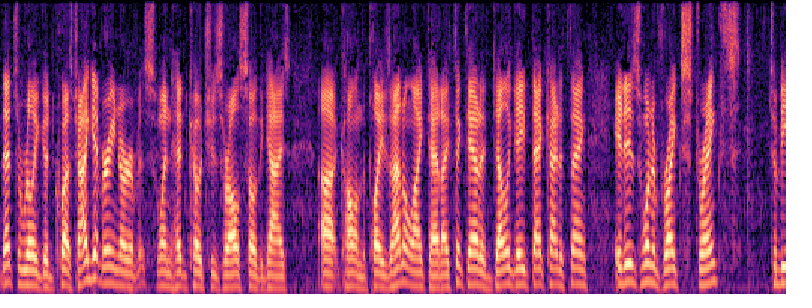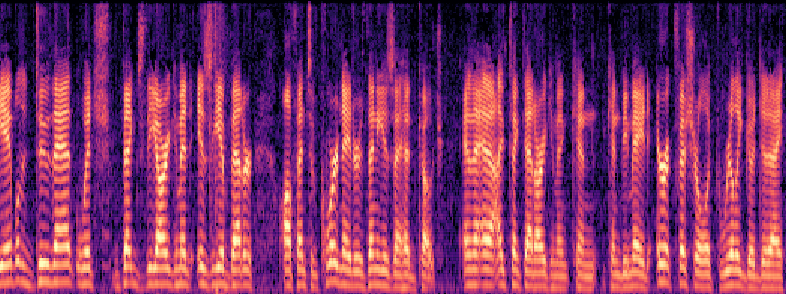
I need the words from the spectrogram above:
That's a really good question. I get very nervous when head coaches are also the guys uh, calling the plays. I don't like that. I think they ought to delegate that kind of thing. It is one of Reich's strengths to be able to do that, which begs the argument is he a better offensive coordinator than he is a head coach? And I think that argument can, can be made. Eric Fisher looked really good today.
